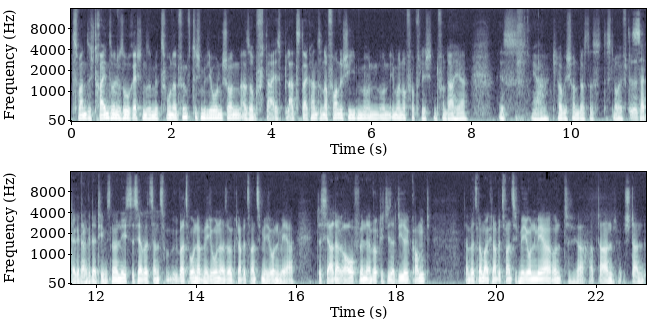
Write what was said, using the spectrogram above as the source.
2023 so rechnen sie mit 250 Millionen schon. Also pf, da ist Platz, da kannst du nach vorne schieben und, und immer noch verpflichten. Von daher ist, ja, glaube ich schon, dass das, das läuft. Das ist halt der Gedanke der Teams. Ne? Nächstes Jahr wird es dann über 200 Millionen, also knappe 20 Millionen mehr. Das Jahr darauf, wenn dann wirklich dieser Deal kommt, dann wird es nochmal knappe 20 Millionen mehr und ja, ab da stand,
